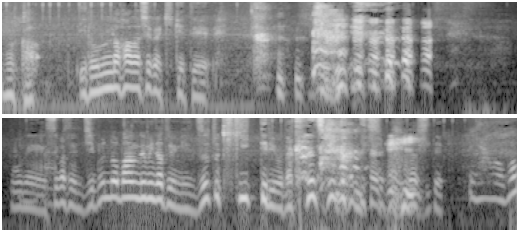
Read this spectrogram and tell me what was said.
ー、なんか、いろんな話が聞けて、もうね、すいません、自分の番組だというにずっと聞き入ってるような感じになってしまいまして。いや、もうボ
